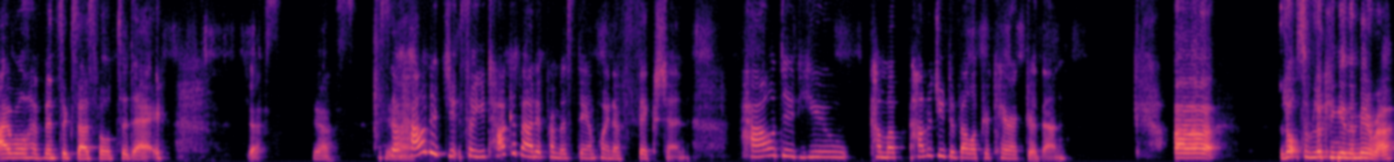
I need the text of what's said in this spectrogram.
i will have been successful today. Yes yes so yeah. how did you so you talk about it from a standpoint of fiction. How did you come up how did you develop your character then? Uh lots of looking in the mirror,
